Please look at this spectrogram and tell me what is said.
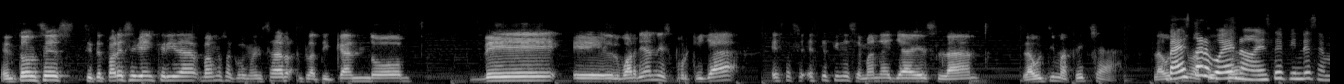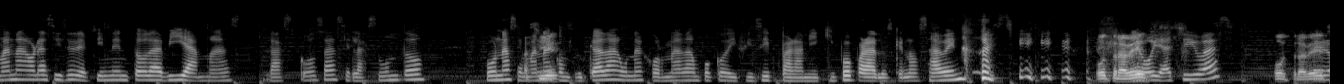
Entonces, si te parece bien, querida, vamos a comenzar platicando de eh, el Guardianes, porque ya esta, este fin de semana ya es la, la última fecha. la Va a estar fecha. bueno, este fin de semana ahora sí se definen todavía más las cosas, el asunto. Fue una semana complicada, una jornada un poco difícil para mi equipo, para los que no saben. Sí, Otra vez, voy a Chivas. otra vez.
